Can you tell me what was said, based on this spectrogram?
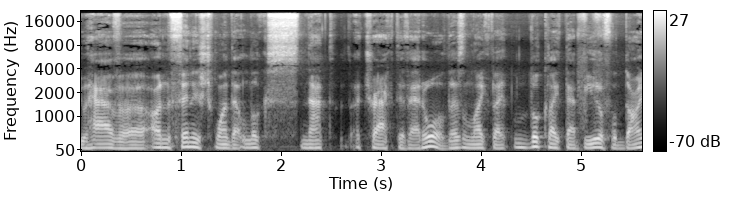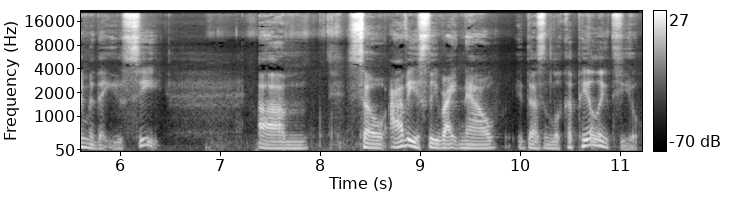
you have an unfinished one that looks not attractive at all. Doesn't like that look like that beautiful diamond that you see. Um, so obviously, right now, it doesn't look appealing to you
